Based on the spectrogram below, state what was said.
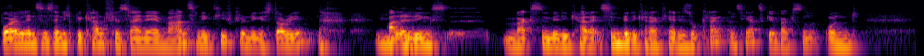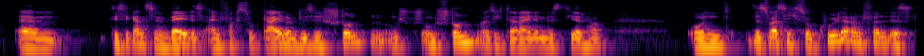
Borderlands ist ja nicht bekannt für seine wahnsinnig tiefgründige Story. Mhm. Allerdings äh, wachsen mir die, sind mir die Charaktere so krank ans Herz gewachsen und ähm, diese ganze Welt ist einfach so geil und diese Stunden und um Stunden, was ich da rein investiert habe. Und das, was ich so cool daran fand, ist,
